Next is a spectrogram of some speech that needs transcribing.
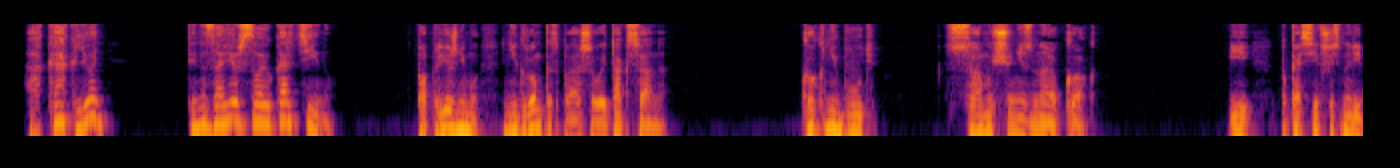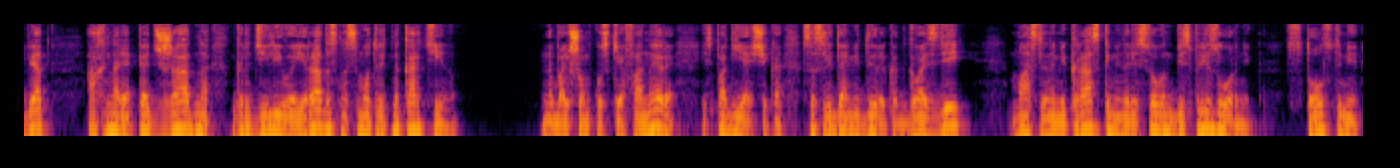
А как, Лень, ты назовешь свою картину? По-прежнему негромко спрашивает Оксана. Как-нибудь. Сам еще не знаю как. И, покосившись на ребят, Ахнарь опять жадно, горделиво и радостно смотрит на картину. На большом куске фанеры из-под ящика со следами дырок от гвоздей масляными красками нарисован беспризорник с толстыми,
